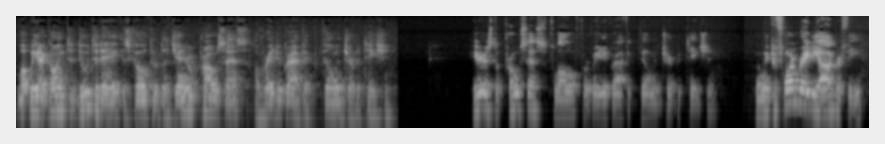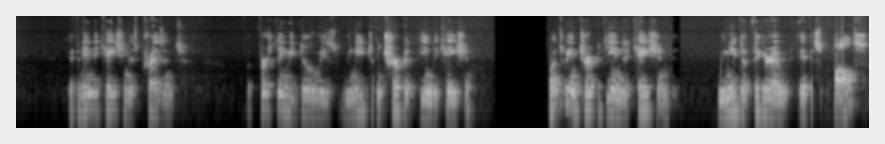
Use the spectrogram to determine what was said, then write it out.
What we are going to do today is go through the general process of radiographic film interpretation. Here is the process flow for radiographic film interpretation. When we perform radiography, if an indication is present, the first thing we do is we need to interpret the indication. Once we interpret the indication, we need to figure out if it's false,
